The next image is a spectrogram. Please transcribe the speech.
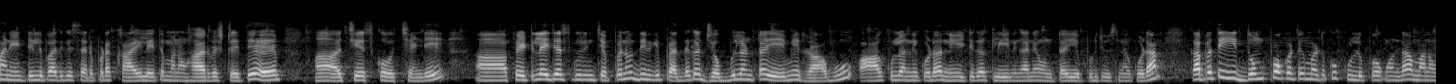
మన ఇంటిల్లిపాదికి సరిపడా కాయలు అయితే మనం హార్వెస్ట్ అయితే చేసుకోవచ్చండి. ఫెర్టిలైజర్స్ గురించి చెప్పాను. దీనికి పెద్దగా జబ్బులంటా ఏమీ రావు. ఆకులన్నీ కూడా నీట్గా క్లీన్గానే ఉంటాయి ఎప్పుడు చూసినా కూడా. కాకపోతే ఈ దుంప ఒకటి మటుకు కుళ్ళిపోకుండా మనం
